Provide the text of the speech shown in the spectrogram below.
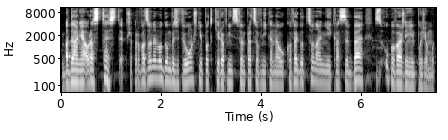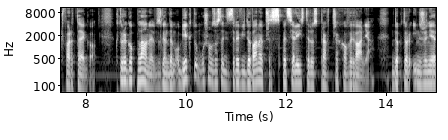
Badania oraz testy przeprowadzone mogą być wyłącznie pod kierownictwem pracownika naukowego co najmniej klasy B z upoważnieniem poziomu czwartego, którego plany względem obiektu muszą zostać zrewidowane przez specjalistę do spraw przechowywania, doktor inżynier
